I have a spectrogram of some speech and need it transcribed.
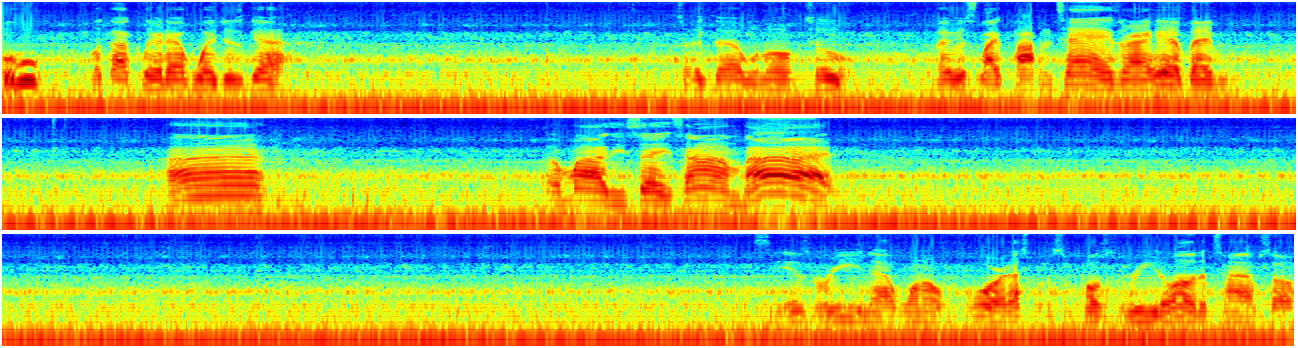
Ooh, look how clear that boy just got. Take that one off too. Baby, it's like popping tags right here, baby. Huh? Almighty say, somebody. it's reading at 104. That's what it's supposed to read all the time. So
